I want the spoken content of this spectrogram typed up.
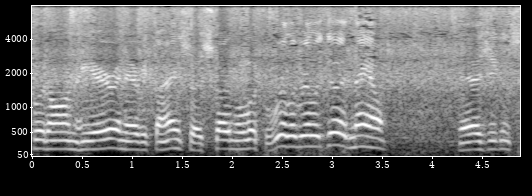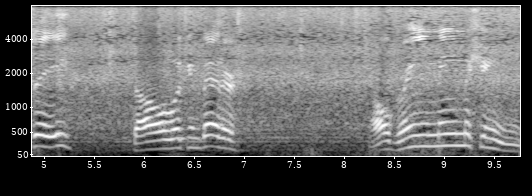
put on here and everything, so it's starting to look really, really good now. As you can see, it's all looking better. All green mean machine.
